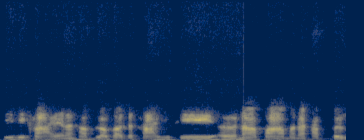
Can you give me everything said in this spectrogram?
ที่ที่ขายนะครับ เราก็จะขายอยู่ที่เอ่อหน้าฟาร์มนะครับ ซึ่ง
